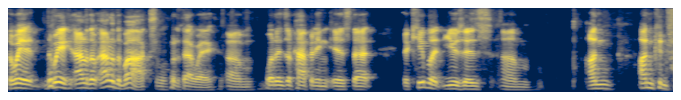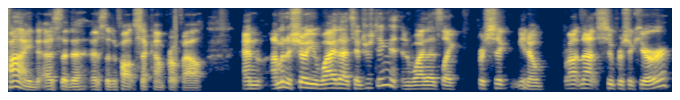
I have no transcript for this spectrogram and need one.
the way the way out of the out of the box, we'll put it that way. Um, what ends up happening is that the kubelet uses um, un, unconfined as the de, as the default seccomp profile. And I'm going to show you why that's interesting and why that's like you know not super secure.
